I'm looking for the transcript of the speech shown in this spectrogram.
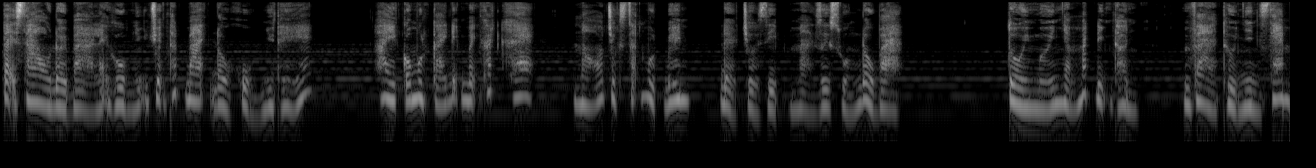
tại sao đời bà lại gồm những chuyện thất bại, đau khổ như thế? Hay có một cái định mệnh khắt khe, nó trực sẵn một bên để chờ dịp mà rơi xuống đầu bà? Tôi mới nhắm mắt định thần và thử nhìn xem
